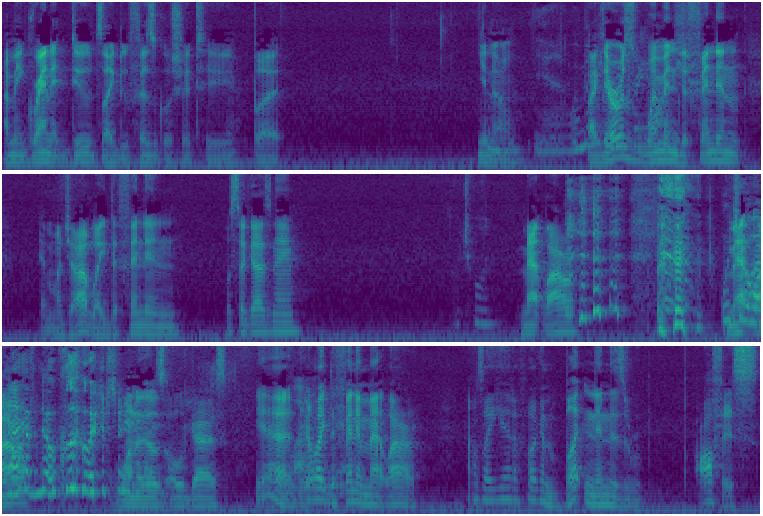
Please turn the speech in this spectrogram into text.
I mean, granted, dudes like do physical shit to you, but you know, Mm, yeah, women like there was women harsh. defending at my job, like defending what's that guy's name? Which one? Matt Lauer. Which Matt one? I have no clue. Which one of those old guys. Yeah, they're Lauer, like yeah. defending Matt Lauer. I was like, he had a fucking button in his office.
